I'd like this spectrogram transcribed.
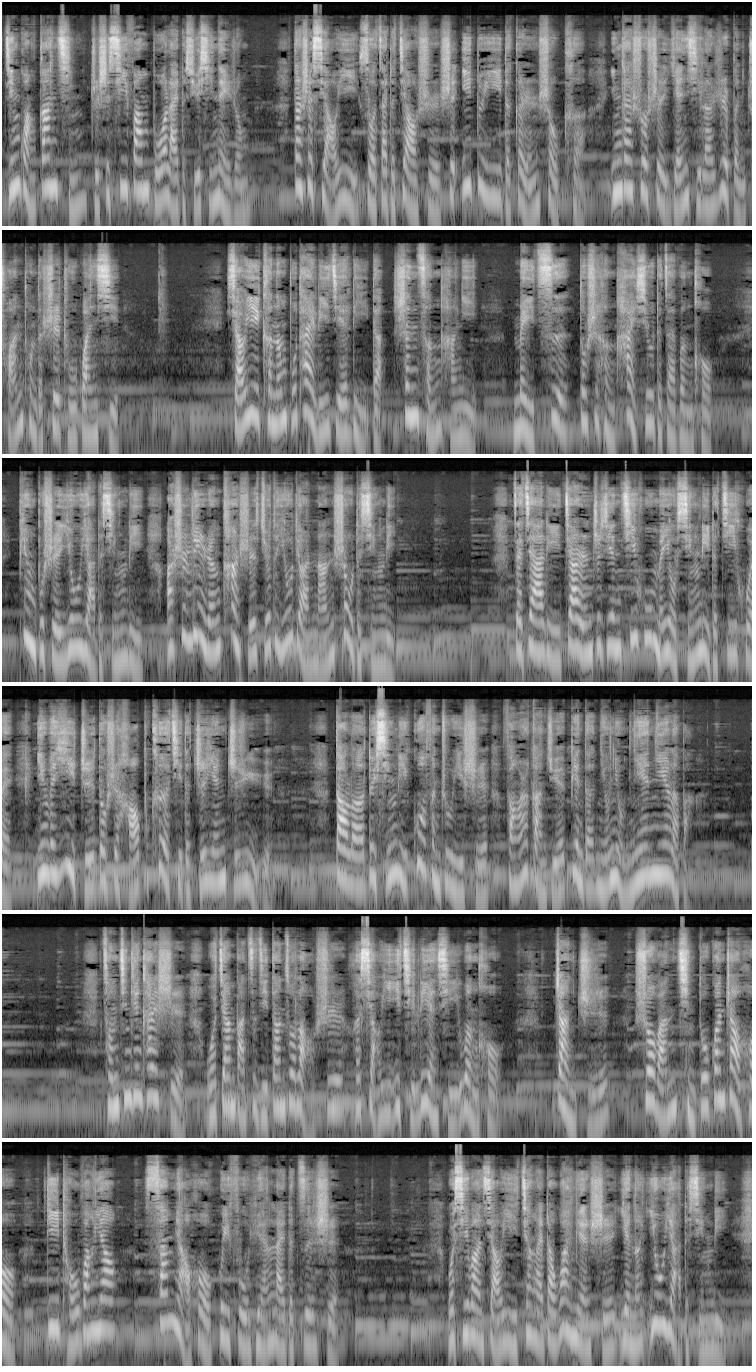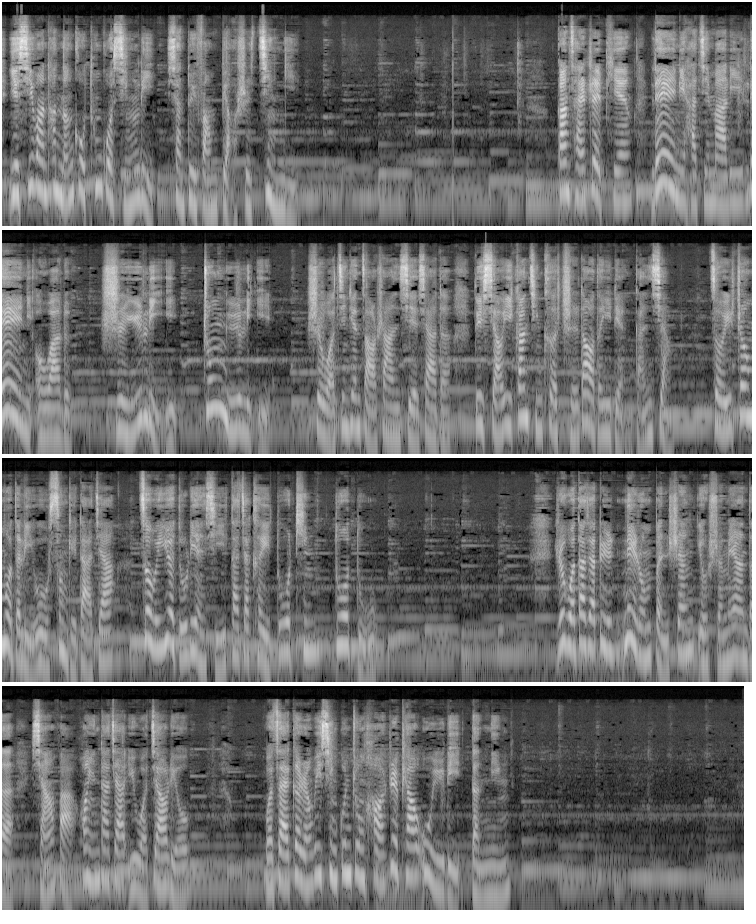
尽管钢琴只是西方舶来的学习内容。但是小易所在的教室是一对一的个人授课，应该说是沿袭了日本传统的师徒关系。小易可能不太理解礼的深层含义，每次都是很害羞的在问候，并不是优雅的行礼，而是令人看时觉得有点难受的行礼。在家里，家人之间几乎没有行礼的机会，因为一直都是毫不客气的直言直语。到了对行李过分注意时，反而感觉变得扭扭捏捏了吧？从今天开始，我将把自己当做老师，和小易一起练习问候、站直。说完“请多关照”后，低头弯腰三秒后恢复原来的姿势。我希望小易将来到外面时也能优雅的行礼，也希望他能够通过行礼向对方表示敬意。刚才这篇“勒尼哈吉玛丽 o 尼欧瓦鲁始于礼终于礼”是我今天早上写下的对小艺钢琴课迟到的一点感想，作为周末的礼物送给大家。作为阅读练习，大家可以多听多读。如果大家对内容本身有什么样的想法，欢迎大家与我交流。我在个人微信公众号“日飘物语”里等您。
